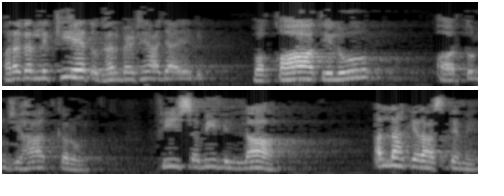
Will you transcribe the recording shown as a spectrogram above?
اور اگر لکھی ہے تو گھر بیٹھے آ جائے گی۔ وہ قاتلو اور تم جہاد کرو۔ فی سبیل اللہ اللہ کے راستے میں۔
